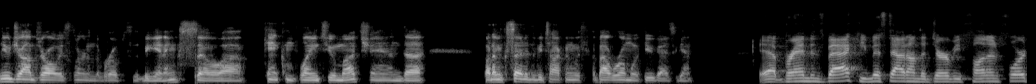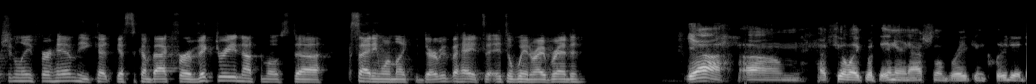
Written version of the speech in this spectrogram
new jobs are always learning the ropes at the beginning, so uh, can't complain too much. And uh, but I'm excited to be talking with about Rome with you guys again. Yeah, Brandon's back. He missed out on the Derby fun, unfortunately for him. He gets to come back for a victory, not the most uh, exciting one like the Derby, but hey, it's a, it's a win, right, Brandon? Yeah, um, I feel like with the international break included,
